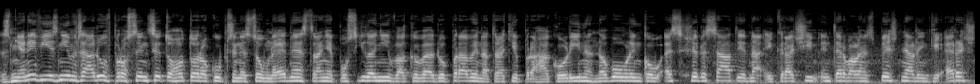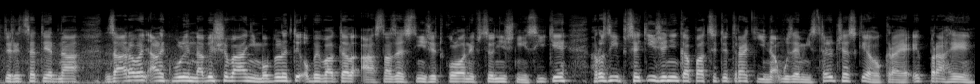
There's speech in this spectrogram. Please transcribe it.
Změny v jízdním řádu v prosinci tohoto roku přinesou na jedné straně posílení vlakové dopravy na trati Praha-Kolín novou linkou S61 i kratším intervalem spěšné linky R41, zároveň ale kvůli navyšování mobility obyvatel a snaze snížit kolony v silniční síti hrozí přetížení kapacity tratí na území středočeského kraje i Prahy.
